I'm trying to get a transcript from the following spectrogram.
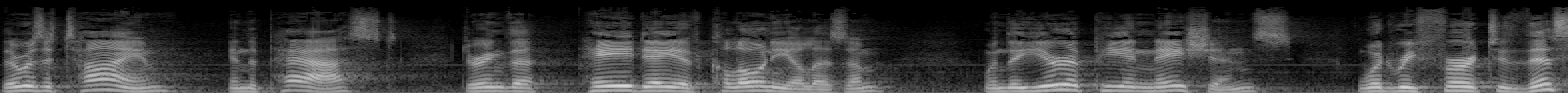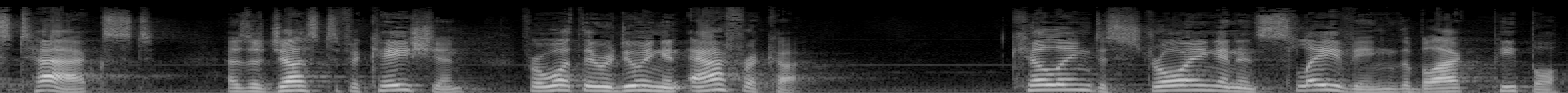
There was a time in the past during the heyday of colonialism when the European nations would refer to this text as a justification for what they were doing in Africa killing, destroying, and enslaving the black people,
